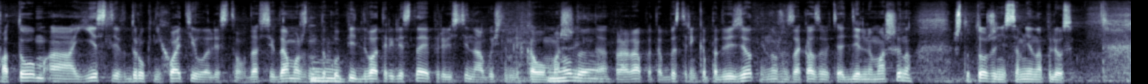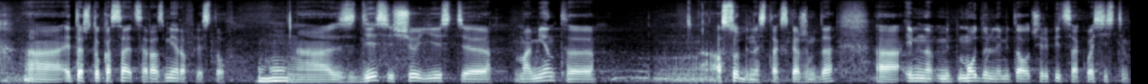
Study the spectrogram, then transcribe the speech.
Потом, а, если вдруг не хватило листов, да, всегда можно mm. докупить 2-3 листа и привезти на обычном легковом ну машине. Ну, да. Да. Прораб это быстренько подвезет, не нужно заказывать отдельную машину, что тоже, несомненно, плюс. А, это что касается размеров листов. Mm -hmm. Здесь еще есть э, момент, э, особенность, так скажем, да, а, именно модульная металлочерепица Aquasystem.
